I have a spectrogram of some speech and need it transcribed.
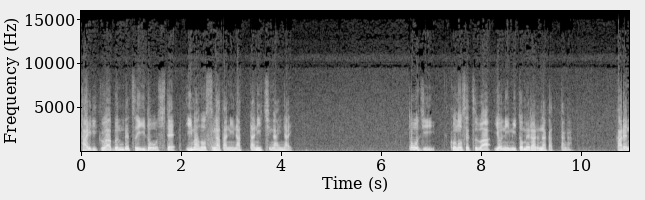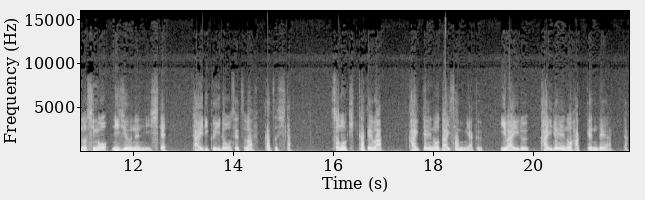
大陸は分裂移動して今の姿になったに違いない。当時この説は世に認められなかったが彼の死後20年にして大陸移動説は復活した。そのきっかけは海底の大山脈いわゆる海嶺の発見であった。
